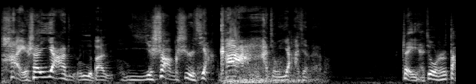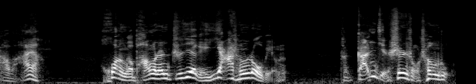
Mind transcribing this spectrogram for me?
泰山压顶一般，以上是下，咔就压下来了。这也就是大娃呀，换个旁人直接给压成肉饼。他赶紧伸手撑住，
